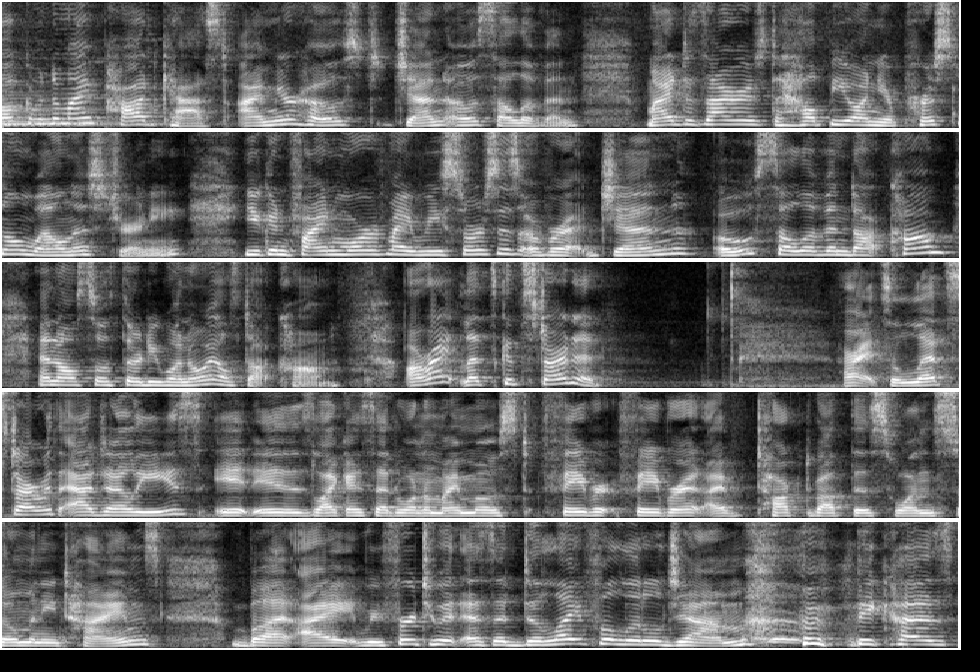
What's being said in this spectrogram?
welcome to my podcast. I'm your host, Jen O'Sullivan. My desire is to help you on your personal wellness journey. You can find more of my resources over at jenosullivan.com and also 31oils.com. All right, let's get started. All right, so let's start with AgilEase. It is, like I said, one of my most favorite favorite. I've talked about this one so many times, but I refer to it as a delightful little gem because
